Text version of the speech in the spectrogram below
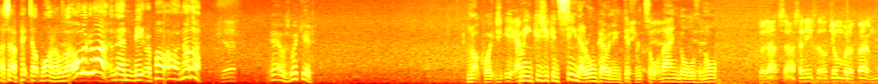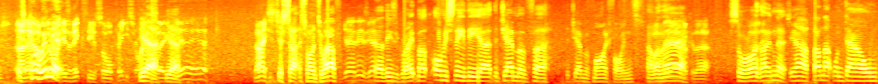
I said I picked up one. I was like, oh, look at that. And then metre apart, oh, another. yeah. Yeah, it was wicked. Not quite. I mean, because you can see they're all going in different sort of yeah, angles and all. But that's that's a nice little jumble of bones. It's and, uh, cool, after isn't it? It is an ichthyosaur piece, right? Yeah, so, yeah. yeah, yeah. Nice. Just satisfying to have. yeah, it is. Yeah, Yeah. these are great. But obviously the uh, the gem of uh, the gem of my finds. That one Oh, yeah, there. Look at that. It's all right, that isn't it? Yeah, I found that one down.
